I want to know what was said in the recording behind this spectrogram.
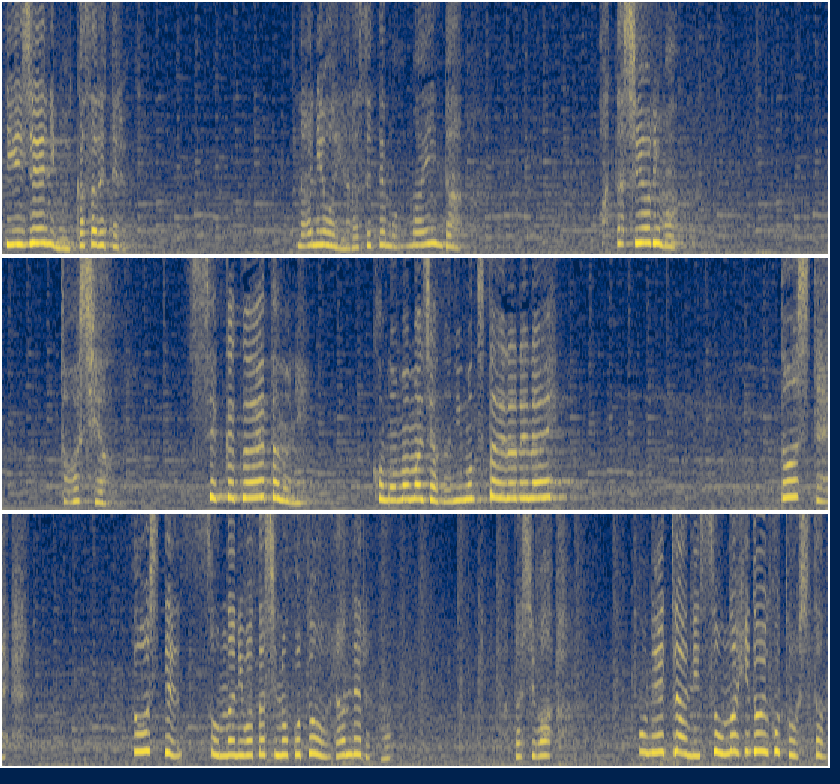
DJ にも生かされてる。何をやらせてもうまいんだ。私よりもどうしよう。せっかく会えたのにこのままじゃ何も伝えられない。どうしてどうしてそんなに私のことを恨んでるの？私はお姉ちゃんにそんなひどいことをしたの？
